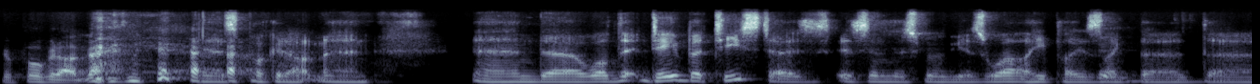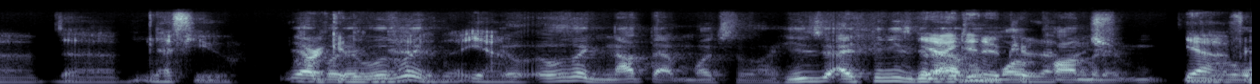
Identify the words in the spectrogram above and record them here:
you're polka dot man. yeah it's polka dot man and uh well D- dave bautista is, is in this movie as well he plays like the the the nephew Yeah, but it was like the- yeah. it, was like not that much though. He's I think he's gonna Yeah, have a more appear that much. prominent Yeah, role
